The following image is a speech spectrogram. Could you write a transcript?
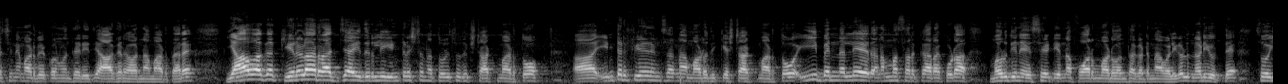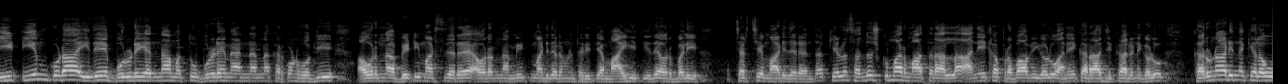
ರಚನೆ ಮಾಡಬೇಕು ಅನ್ನುವಂಥ ರೀತಿ ಆಗ್ರಹವನ್ನ ಮಾಡ್ತಾರೆ. ಯಾವಾಗ ಕೇರಳ ರಾಜ್ಯ ಇದರಲ್ಲಿ ಇಂಟ್ರೆಸ್ಟನ್ನು ತೋರಿಸೋದಕ್ಕೆ ಸ್ಟಾರ್ಟ್ ಮಾಡ್ತೋ ಇಂಟರ್ಫಿಯರೆನ್ಸ್ ಅನ್ನ ಮಾಡೋದಕ್ಕೆ ಸ್ಟಾರ್ಟ್ ಮಾಡ್ತೋ, ಈ ಬೆನ್ನಲ್ಲೇ ನಮ್ಮ ಸರ್ಕಾರ ಕೂಡ ಮರುದಿನ ಎಸ್ ಐ ಟಿಯನ್ನ ಫಾರ್ಮ್ ಮಾಡುವಂಥ ಘಟನಾವಳಿಗಳು ನಡೆಯುತ್ತೆ. ಸೊ ಈ ಟೀಮ್ ಕೂಡ ಇದೇ ಬುರುಡೆಯನ್ನ ಮತ್ತು ಬುರುಡೆ ಮ್ಯಾನ್ ಅನ್ನ ಕರ್ಕೊಂಡು ಹೋಗಿ ಅವರನ್ನ ಭೇಟಿ ಮಾಡಿಸಿದ್ದಾರೆ, ಅವರನ್ನ ಮೀಟ್ ಮಾಡಿದ್ದಾರೆ ಅನ್ನೋಂಥ ರೀತಿಯ ಮಾಹಿತಿ ಇದೆ. ಅವ್ರ ಬಳಿ ಚರ್ಚೆ ಮಾಡಿದ್ದಾರೆ ಅಂತ. ಕೇವಲ ಸಂತೋಷ್ ಕುಮಾರ್ ಮಾತ್ರ ಅಲ್ಲ, ಅನೇಕ ಪ್ರಭಾವಿಗಳು, ಅನೇಕ ರಾಜಕಾರಣಿಗಳು, ಕರುನಾಡಿನ ಕೆಲವು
